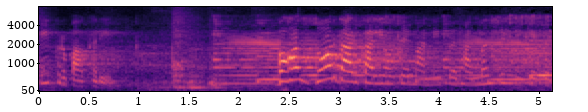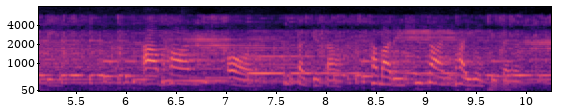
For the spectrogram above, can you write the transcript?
की कृपा करें। बहुत जोरदार तालियों से माननीय प्रधानमंत्री जी के प्रति आभार और कृतज्ञता हमारे किसान भाइयों की तरफ़।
